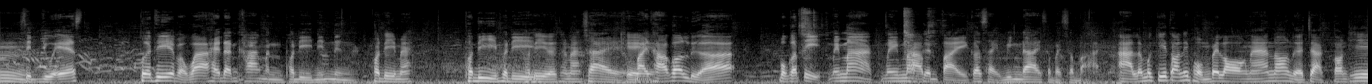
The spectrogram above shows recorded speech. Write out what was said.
อืม10 US เพื่อที่แบบว่าให้ด้านข้างมันพอดีนิดนึง พอดีไหมพอดีพอดีพอดีเลยใช่ไหมใช่โอเค ปลายเท้าก็เหลือปกติไม่มากไม่มาคกรับ เกินไปก็ใส่วิ่งได้สบายอ่าแล้วเมื่อกี้ตอนที่ผมไปลองนะ นอกเหนือจากตอนที่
